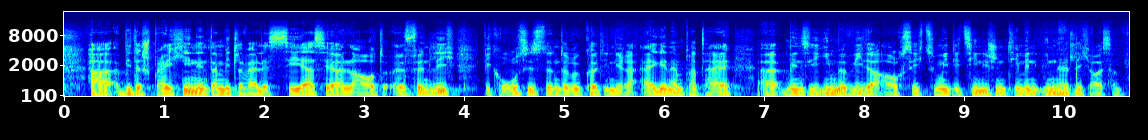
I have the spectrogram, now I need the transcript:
widersprechen Ihnen da mittlerweile sehr, sehr laut öffentlich. Wie groß ist denn der Rückhalt in Ihrer eigenen Partei, äh, wenn Sie immer wieder auch sich zu medizinischen Themen inhaltlich äußern?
